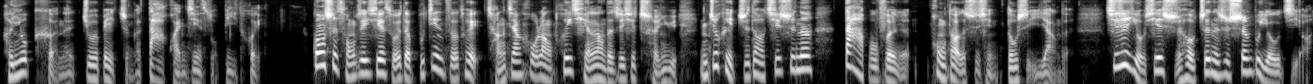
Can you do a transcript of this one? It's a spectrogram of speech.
很有可能就会被整个大环境所逼退。光是从这些所谓的“不进则退，长江后浪推前浪”的这些成语，你就可以知道，其实呢，大部分人碰到的事情都是一样的。其实有些时候真的是身不由己哦，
